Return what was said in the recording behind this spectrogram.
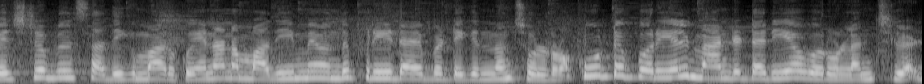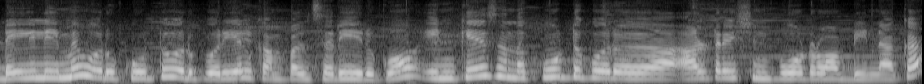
வெஜிடபிள்ஸ் அதிகமாக இருக்கும். ஏன்னா நம்ம அதையுமே வந்து ப்ரீ டயபெட்டிக்னு தான் சொல்கிறோம் கூட்டு பொரியல் மேண்டட்டரியாக வரும் லஞ்சில் டெய்லியுமே ஒரு கூட்டு ஒரு பொரியல் கம்பல்சரி இருக்கும். இன்கேஸ் அந்த கூட்டுக்கு ஒரு ஆல்ட்ரேஷன் போடுறோம் அப்படின்னாக்கா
